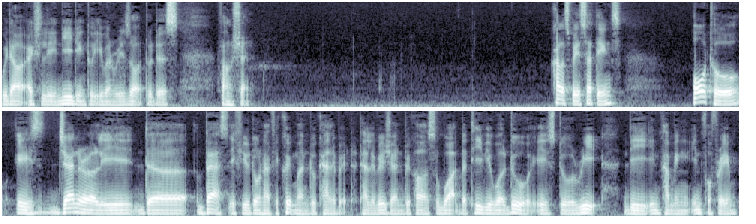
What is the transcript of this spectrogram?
without actually needing to even resort to this function. Color space settings. Auto is generally the best if you don't have equipment to calibrate the television because what the TV will do is to read the incoming info frame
